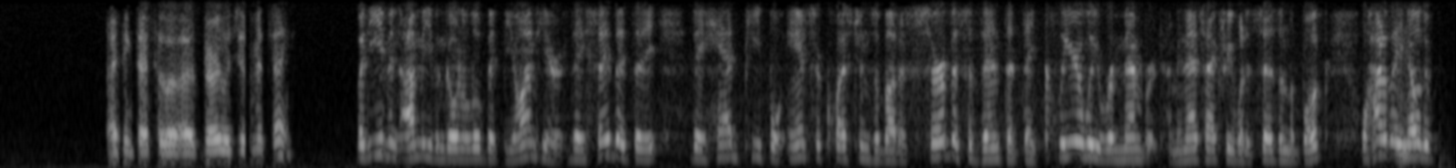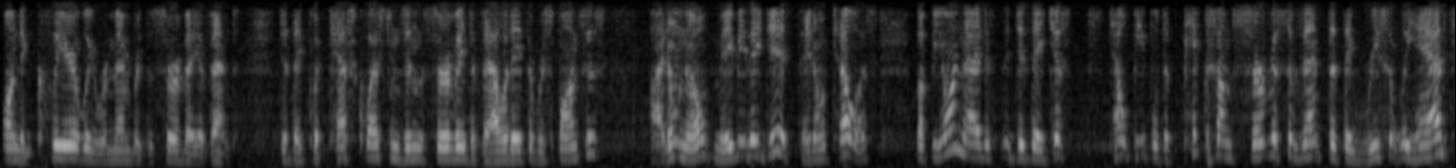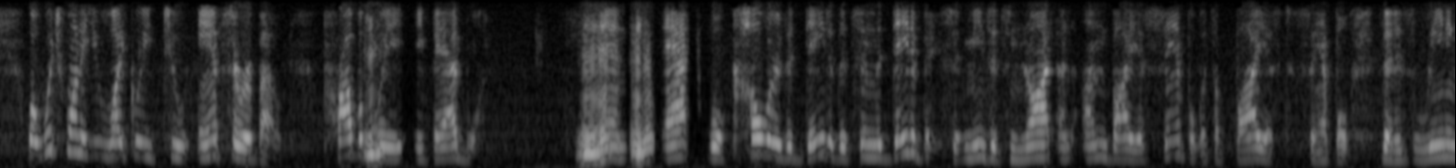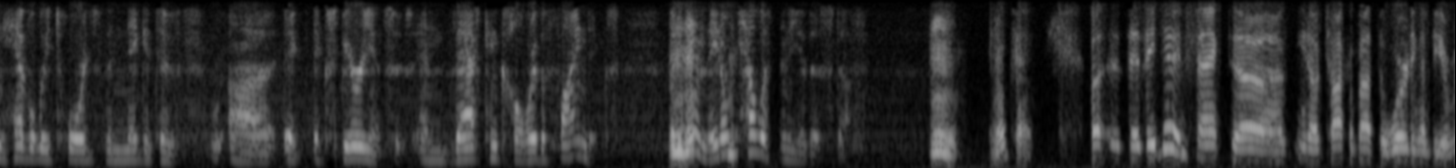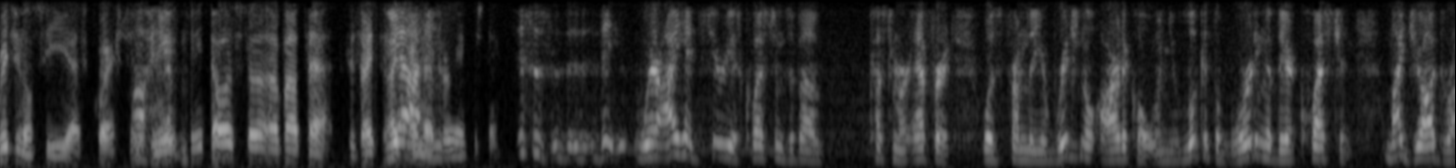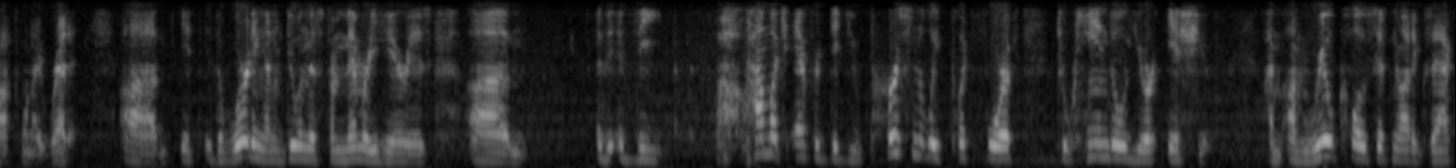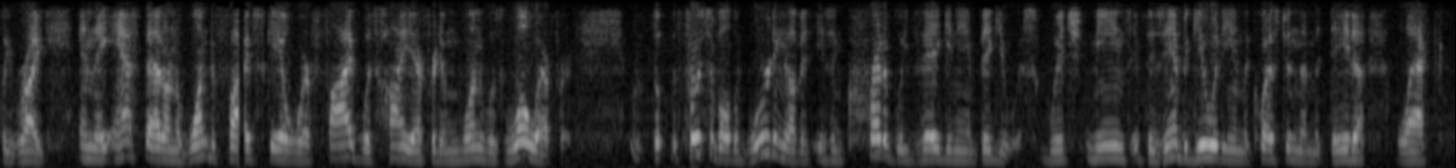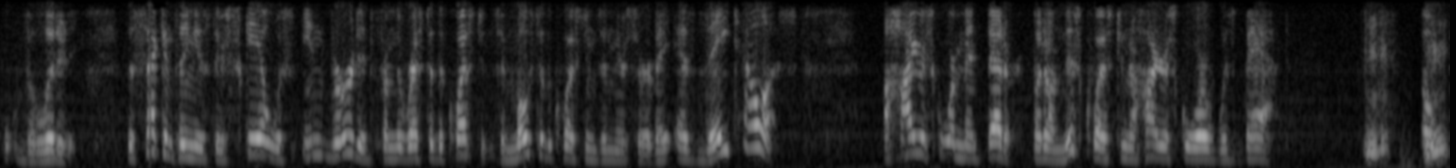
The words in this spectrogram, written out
I think that's a, a very legitimate thing. But even I'm even going a little bit beyond here. They say that they they had people answer questions about a service event that they clearly remembered. I mean, that's actually what it says in the book. Well, how do they hmm. know the respondent clearly remembered the survey event? Did they put test questions in the survey to validate the responses? I don't know. Maybe they did. They don't tell us. But beyond that, if, did they just tell people to pick some service event that they recently had? Well, which one are you likely to answer about? Probably a bad one. And Mhm. that will color the data that's in the database. It means it's not an unbiased sample. It's a biased sample that is leaning heavily towards the negative uh, e- experiences, and that can color the findings. But Mhm. again, they don't tell us any of this stuff. Mm, okay. But they, they did, in fact, uh, you know, talk about the wording of the original CES question. Oh, can you can you tell us uh, about that? Because I, I Yeah, find that very interesting. This is they, where I had serious questions about customer effort was from the original article. When you look at the wording of their question, my jaw dropped when I read it. Um, it the wording, and I'm doing this from memory here, is um, the, the how much effort did you personally put forth to handle your issue? I'm, I'm real close, if not exactly right. And they asked that on a one to five scale, where five was high effort and one was low effort. First of all, the wording of it is incredibly vague and ambiguous, which means if there's ambiguity in the question, then the data lack validity. The second thing is their scale was inverted from the rest of the questions. And most of the questions in their survey, as they tell us, a higher score meant better. But on this question, a higher score was bad. Mm-hmm. So, Mhm.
